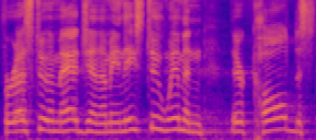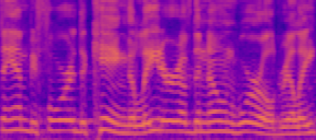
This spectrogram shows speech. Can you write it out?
For us to imagine, I mean, these two women, they're called to stand before the king, the leader of the known world, really.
